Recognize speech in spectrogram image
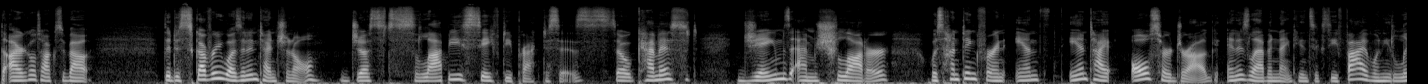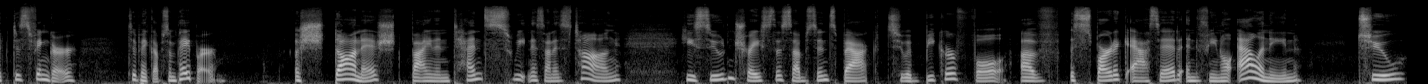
the article talks about the discovery wasn't intentional, just sloppy safety practices. So, chemist James M. Schlatter was hunting for an anti ulcer drug in his lab in 1965 when he licked his finger to pick up some paper. Astonished by an intense sweetness on his tongue, he soon traced the substance back to a beaker full of aspartic acid and phenylalanine, two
